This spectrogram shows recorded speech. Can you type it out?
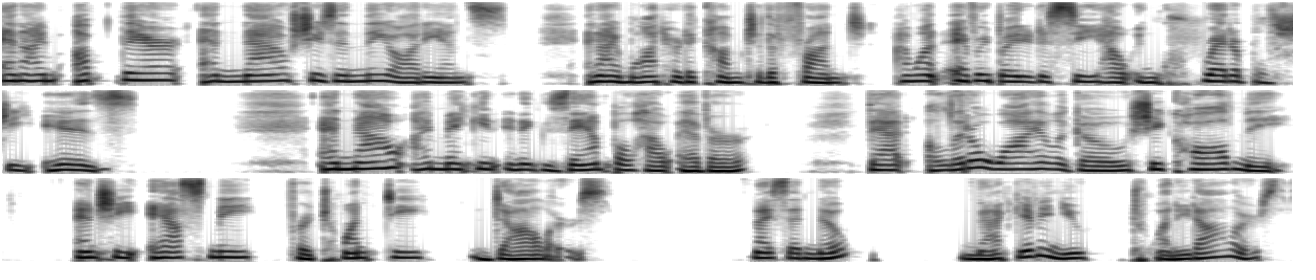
And I'm up there, and now she's in the audience. And I want her to come to the front. I want everybody to see how incredible she is. And now I'm making an example, however, that a little while ago she called me and she asked me for $20. And I said, Nope, not giving you $20.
